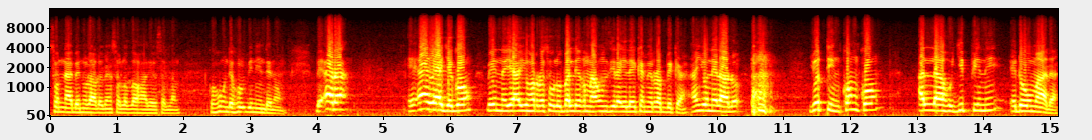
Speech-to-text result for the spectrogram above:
sonnaɓe nulaɗo ɓen sallllahu alayhi wa sallam. Ko hunde hulɓininde noon. Ɓe ara e ayaje goo ɓe inna ya ayuha rasulu balligue ma unzila ileyka min rabbika. An yo nelaɗo yettin konko allahu jippini e dow maɗa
